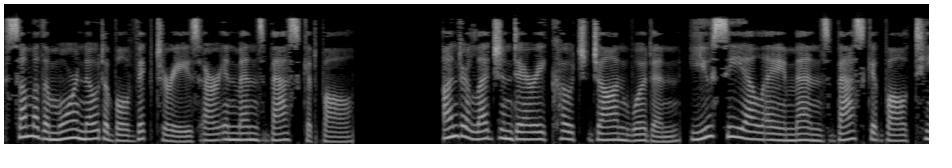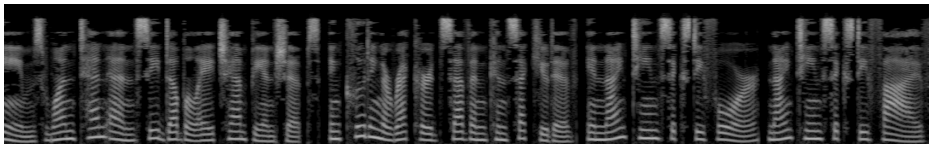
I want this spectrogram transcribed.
some of the more notable victories are in men's basketball. Under legendary coach John Wooden, UCLA men's basketball teams won 10 NCAA championships, including a record seven consecutive, in 1964, 1965,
